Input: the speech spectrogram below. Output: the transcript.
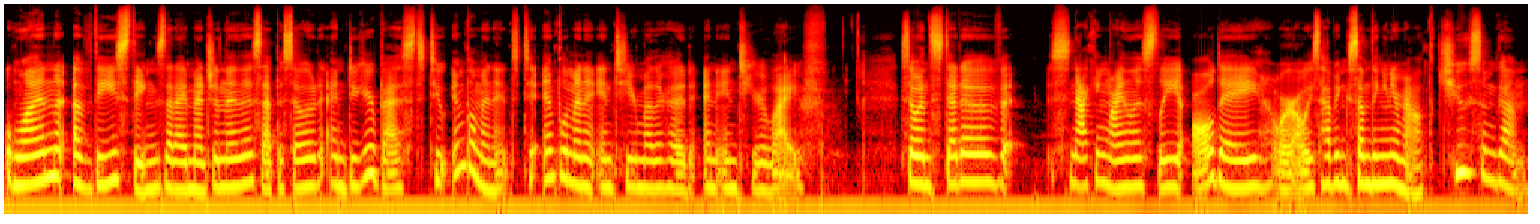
one of these things that I mentioned in this episode and do your best to implement it, to implement it into your motherhood and into your life. So instead of snacking mindlessly all day or always having something in your mouth, chew some gum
